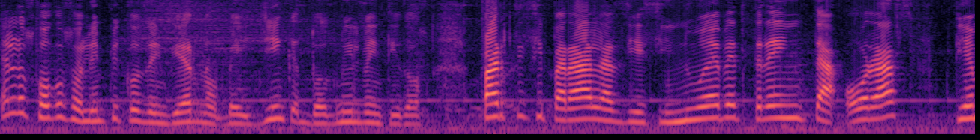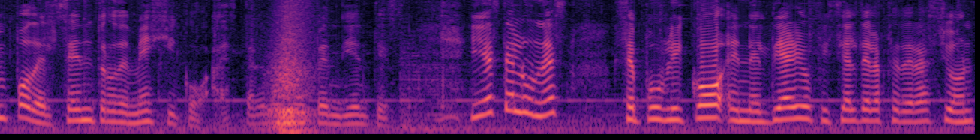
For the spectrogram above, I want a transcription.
en los Juegos Olímpicos de Invierno Beijing 2022. Participará a las 19.30 horas tiempo del centro de México. Estaremos muy pendientes. Y este lunes se publicó en el Diario Oficial de la Federación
